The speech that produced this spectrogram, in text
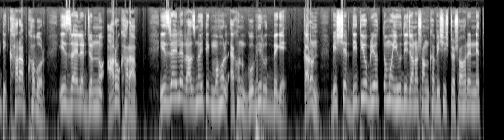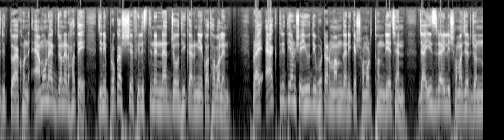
এটি খারাপ খবর, ইসরায়েলের জন্য আরও খারাপ। ইসরায়েলের রাজনৈতিক মহল এখন গভীর উদ্বেগে। কারণ বিশ্বের দ্বিতীয় বৃহত্তম ইহুদি জনসংখ্যা বিশিষ্ট শহরের নেতৃত্ব এখন এমন একজনের হাতে, যিনি প্রকাশ্যে ফিলিস্তিনের ন্যায্য অধিকার নিয়ে কথা বলেন। প্রায় এক তৃতীয়াংশ ইহুদি ভোটার মামদানিকে সমর্থন দিয়েছেন, যা ইসরায়েলি সমাজের জন্য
